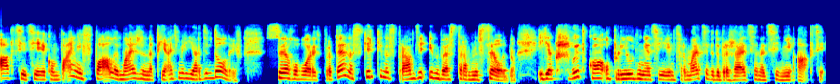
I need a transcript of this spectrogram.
акції цієї компанії впали майже на 5 мільярдів доларів. Це говорить про те, наскільки насправді інвесторам не все одно, і як швидко оприлюднення цієї інформації відображається на ціні акцій.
